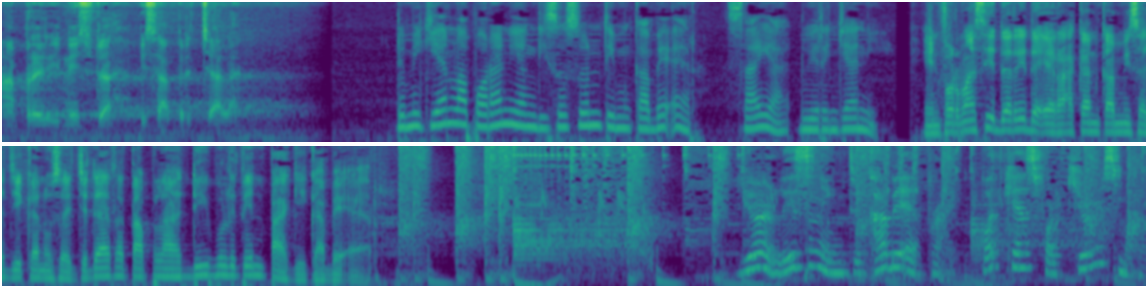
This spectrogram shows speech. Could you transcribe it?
April ini sudah bisa berjalan. Demikian laporan yang disusun tim KBR. Saya Dwi Renjani. Informasi dari daerah akan kami sajikan usai jeda tetaplah di Buletin Pagi KBR. You're listening to KBR Pride, podcast for curious mind.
